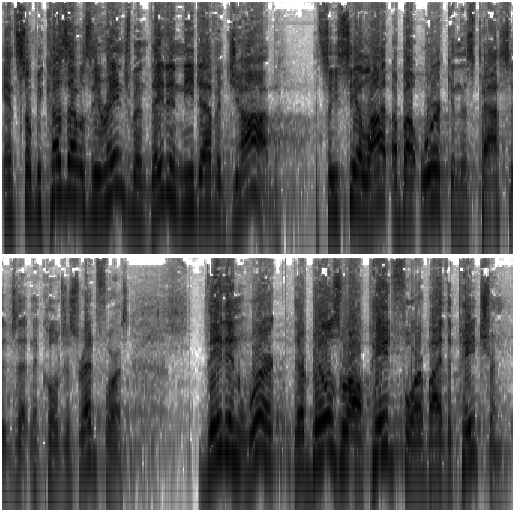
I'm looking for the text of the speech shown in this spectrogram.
And so, because that was the arrangement, they didn't need to have a job. And so, you see a lot about work in this passage that Nicole just read for us. They didn't work, their bills were all paid for by the patron.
